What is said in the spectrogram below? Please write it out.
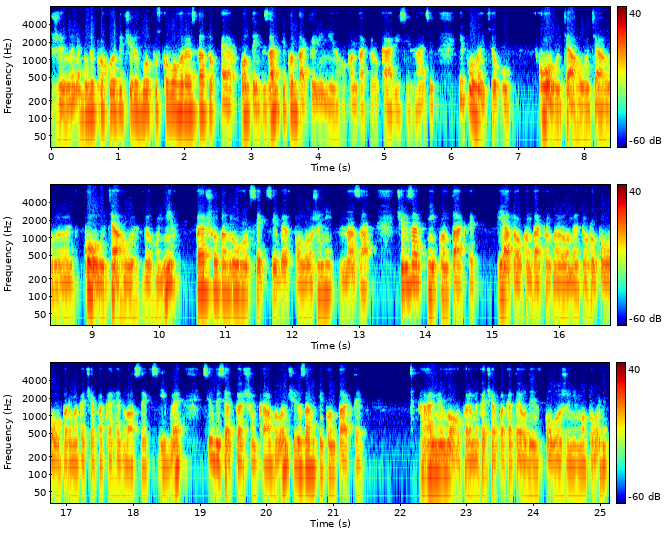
живлення буде проходити через блок пускового реостату R1, замкні контакти лінійного контактору К18 і по ланцюгу колу тягову, тягу, колу тягових двигунів першого та другого в секції Б в положенні назад. Через замкні контакти п'ятого контакторного елементу групового перемикача ПКГ-2 секції Б 71-м кабелем через замкні контакти гальмівного перемикача ПКТ-1 в положенні моторний,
